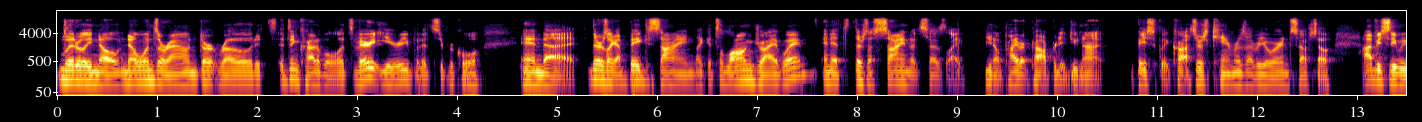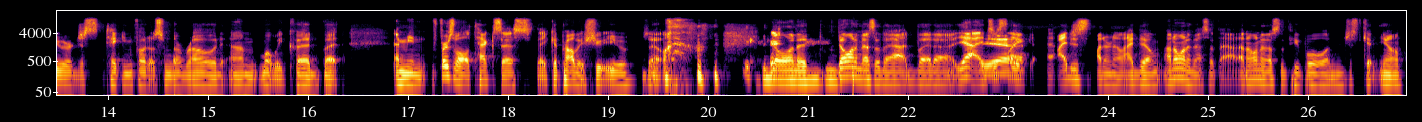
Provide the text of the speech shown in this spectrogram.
literally no no one's around, dirt road. It's it's incredible. It's very eerie, but it's super cool. And uh, there's like a big sign, like it's a long driveway, and it's there's a sign that says like, you know, private property, do not basically cross. There's cameras everywhere and stuff. So obviously we were just taking photos from the road, um, what we could. But I mean, first of all, Texas, they could probably shoot you. So you don't want to don't want to mess with that. But uh, yeah, it's yeah. just like I just I don't know. I don't I don't want to mess with that. I don't want to mess with people and just get you know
